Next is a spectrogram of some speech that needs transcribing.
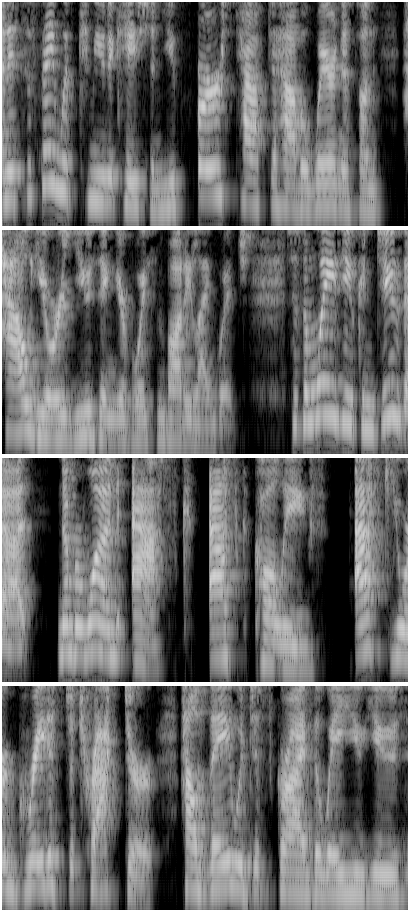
And it's the same with communication. You first have to have awareness on how you're using your voice and body language. So, some ways you can do that. Number one, ask. Ask colleagues, ask your greatest detractor how they would describe the way you use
